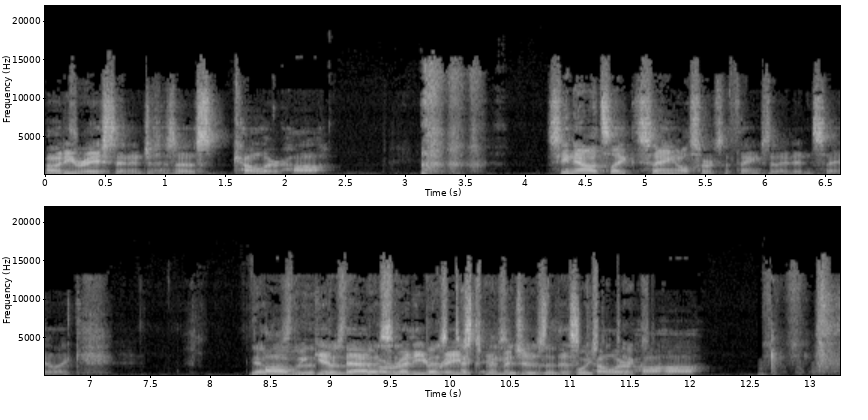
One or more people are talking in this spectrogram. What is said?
Oh, it erased it. And it just says color. Ha. See, now it's like saying all sorts of things that I didn't say. Like, yeah, oh, we the, get that best, already best erased images. This color. Ha ha.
